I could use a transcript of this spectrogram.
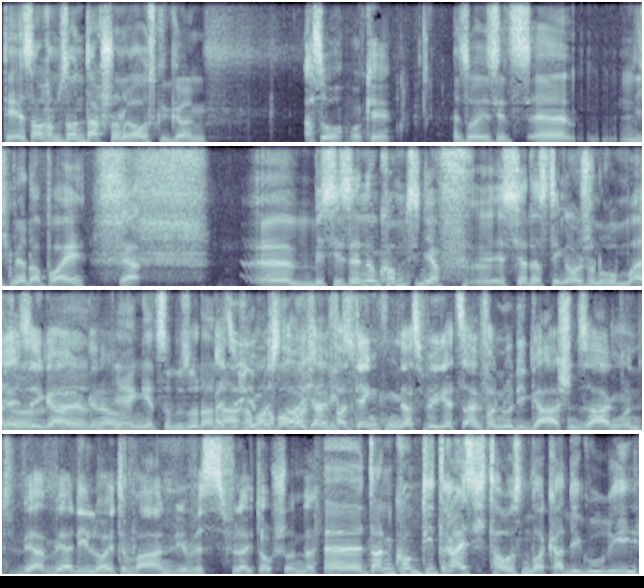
Der ist auch am Sonntag schon rausgegangen. Ach so, okay. Also ist jetzt äh, nicht mehr dabei. Ja. Äh, bis die Sendung kommt, sind ja, ist ja das Ding auch schon rum. Also, ist egal, äh, genau. Wir hängen jetzt sowieso danach. Also ihr müsst macht euch ja einfach nichts. denken, dass wir jetzt einfach nur die Gagen sagen und wer, wer die Leute waren. Ihr wisst es vielleicht auch schon. Äh, dann kommt die 30.000er Kategorie,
